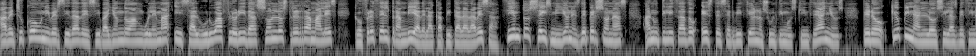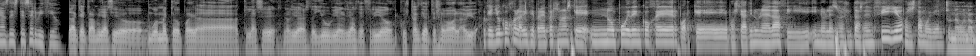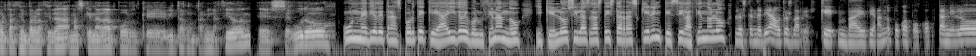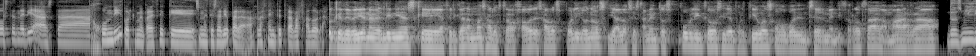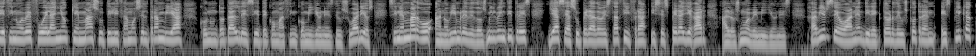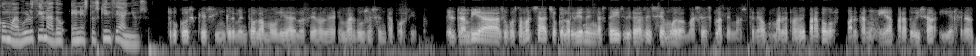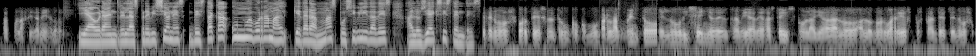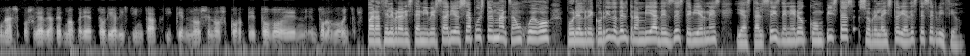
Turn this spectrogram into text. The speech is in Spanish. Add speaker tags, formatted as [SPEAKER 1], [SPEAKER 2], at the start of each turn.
[SPEAKER 1] Avechuco Universidades, Ibayondo Angulema y Salburúa Florida son los tres ramales que ofrece el tranvía de la capital alavesa. 106 millones de personas han utilizado este servicio en los últimos 15 años. Pero, ¿qué opinan los y las vecinas de este servicio?
[SPEAKER 2] La que el tranvía ha sido un buen método para ir a clase en los días de lluvia, en los días de frío. Circunstancias te salvaba la vida.
[SPEAKER 3] Porque yo cojo la bici, pero hay personas que no pueden coger porque pues ya tienen una edad y, y no les resulta sencillo. Pues está muy bien.
[SPEAKER 4] Es una buena aportación para la ciudad, más que nada porque evita contaminación, es seguro.
[SPEAKER 1] Un medio de transporte que ha ido evolucionando y que los y las gasteiztarras quieren que siga haciéndolo.
[SPEAKER 5] Lo extendería a otros barrios, que va a ir llegando poco a poco. También lo extendería hasta Jundi, porque me parece que es necesario para la gente trabajadora.
[SPEAKER 4] Creo que deberían haber líneas que acercaran más a los trabajadores, a los polígonos y a los estamentos públicos y deportivos como pueden ser Mendizorroza, Gamarra.
[SPEAKER 1] 2019 fue el año que más utilizamos el tranvía con un total de 7,5 millones de usuarios. Sin embargo, a noviembre de 2023 ya se ha superado esta cifra y se espera llegar a los 9 millones. Javier Seoane, director de Euskotren, explica cómo ha evolucionado en estos 15 años.
[SPEAKER 6] El truco es que se incrementó la movilidad de los ciudadanos en más de un 60%. El tranvía a su puesta marcha ha hecho que los que vienen en Gasteiz y Gasteiz se muevan más, se desplacen más. Tenemos más desplazamiento para todos, para el tranvía, para Tuvisa y en general para, la ciudadanía. ¿no?
[SPEAKER 1] Y ahora, entre las previsiones, destaca un nuevo ramal que dará más posibilidades a los ya existentes.
[SPEAKER 6] Tenemos cortes en el tronco común Parlamento, el nuevo diseño del tranvía de Gasteiz con la llegada a, no, a los nuevos barrios, pues probablemente tenemos unas posibilidades de hacer una operatoria distinta y que no se nos corte todo en, en todos los momentos.
[SPEAKER 1] Para celebrar este aniversario se ha en marcha un juego por el recorrido del tranvía desde este viernes y hasta el 6 de enero con pistas sobre la historia de este servicio.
